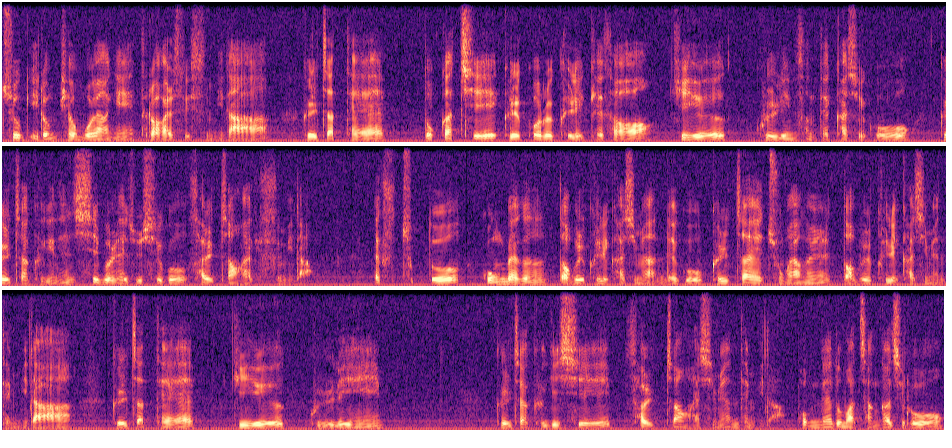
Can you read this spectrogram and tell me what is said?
축 이름표 모양에 들어갈 수 있습니다. 글자 탭 똑같이 글꼴을 클릭해서 기역, 굴림 선택하시고 글자 크기는 10을 해주시고 설정하겠습니다. X축도 공백은 더블 클릭하시면 안되고 글자의 중앙을 더블 클릭하시면 됩니다. 글자 탭, 기역, 굴림, 글자 크기 10 설정하시면 됩니다. 범례도 마찬가지로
